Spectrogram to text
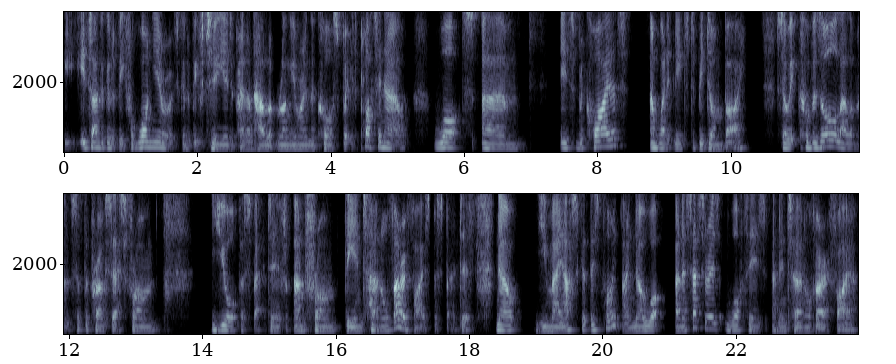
it's either going to be for one year or it's going to be for two years, depending on how long you're running the course. But it's plotting out what um, is required and when it needs to be done by. So it covers all elements of the process from your perspective and from the internal verifier's perspective. Now, you may ask at this point, I know what an assessor is. What is an internal verifier?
